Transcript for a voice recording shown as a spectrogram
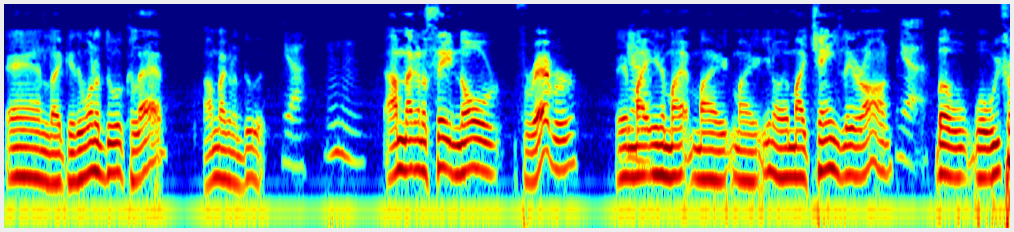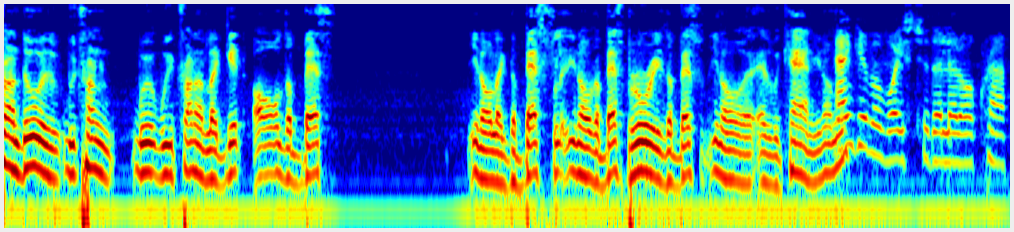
and like if they want to do a collab i'm not gonna do it Yeah. i'm not gonna say no forever it Yeah. might you know my my my you know it might change later on Yeah. But what we're trying to do is we're trying we we trying to like get all the best, you know, like the best, you know, the best breweries, the best, you know, as we can. You know what I mean? and give a voice to the little craft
